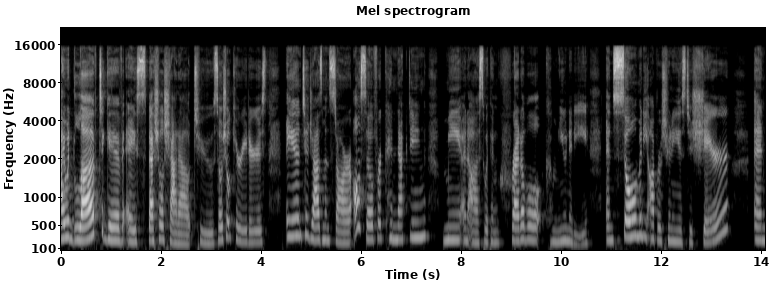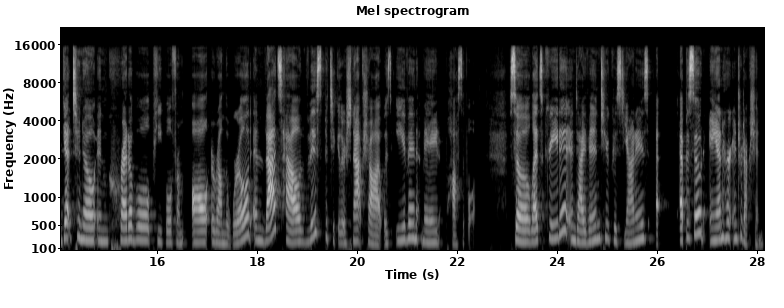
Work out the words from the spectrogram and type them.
I would love to give a special shout out to social curators and to Jasmine Star also for connecting me and us with incredible community and so many opportunities to share and get to know incredible people from all around the world. And that's how this particular snapshot was even made possible. So let's create it and dive into Christiane's episode and her introduction.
